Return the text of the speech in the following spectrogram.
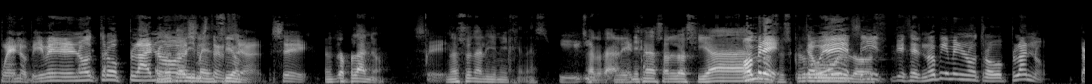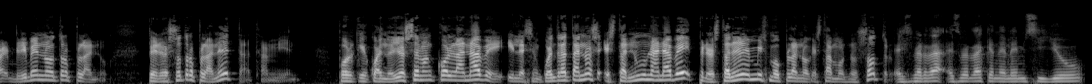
Bueno, viven en otro plano En otra existencial. Sí, En otro plano. Sí. No son alienígenas. Y- O sea, y- los alienígenas son los IA, Hombre, los te voy a Skrull, decir, los- dices, no viven en otro plano, viven en otro plano, pero es otro planeta también. Porque cuando ellos se van con la nave y les encuentra Thanos, están en una nave, pero están en el mismo plano que estamos nosotros. Es verdad, es verdad que en el MCU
